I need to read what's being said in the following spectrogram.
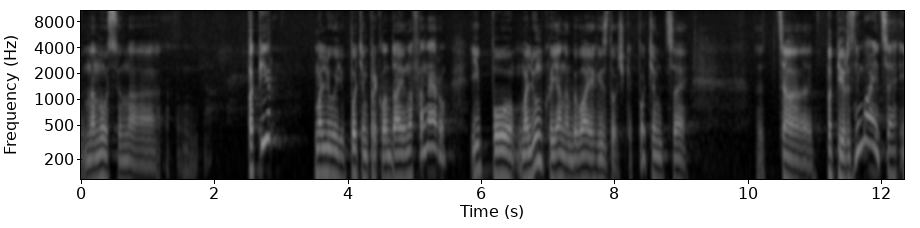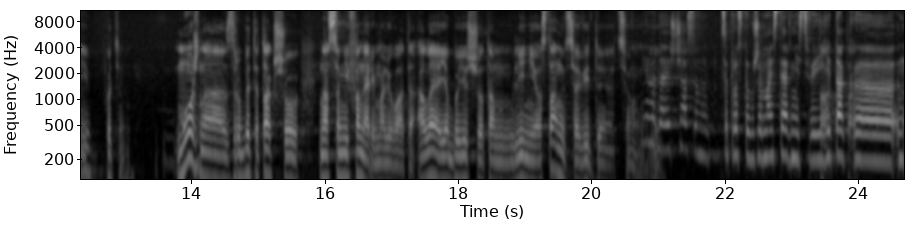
наносю на папір, малюю, потім прикладаю на фанеру, і по малюнку я набиваю гвіздочки. Потім це, ця папір знімається, і потім можна зробити так, що на самій фанері малювати, але я боюсь, що там лінії остануться від е, цього. Я гадаю, з часом це просто вже майстерність. Ви її Так, так, е,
